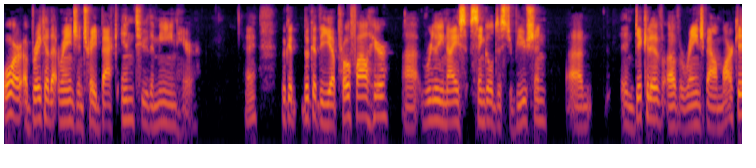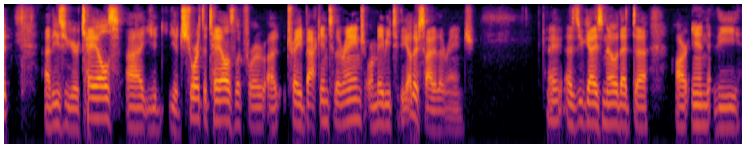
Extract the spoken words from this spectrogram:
or a break of that range and trade back into the mean here. Okay, look at look at the uh, profile here. Uh, really nice single distribution, um, indicative of a range-bound market. Uh, these are your tails. Uh, you'd, you'd, short the tails, look for a trade back into the range, or maybe to the other side of the range. Okay, as you guys know that uh, are in the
